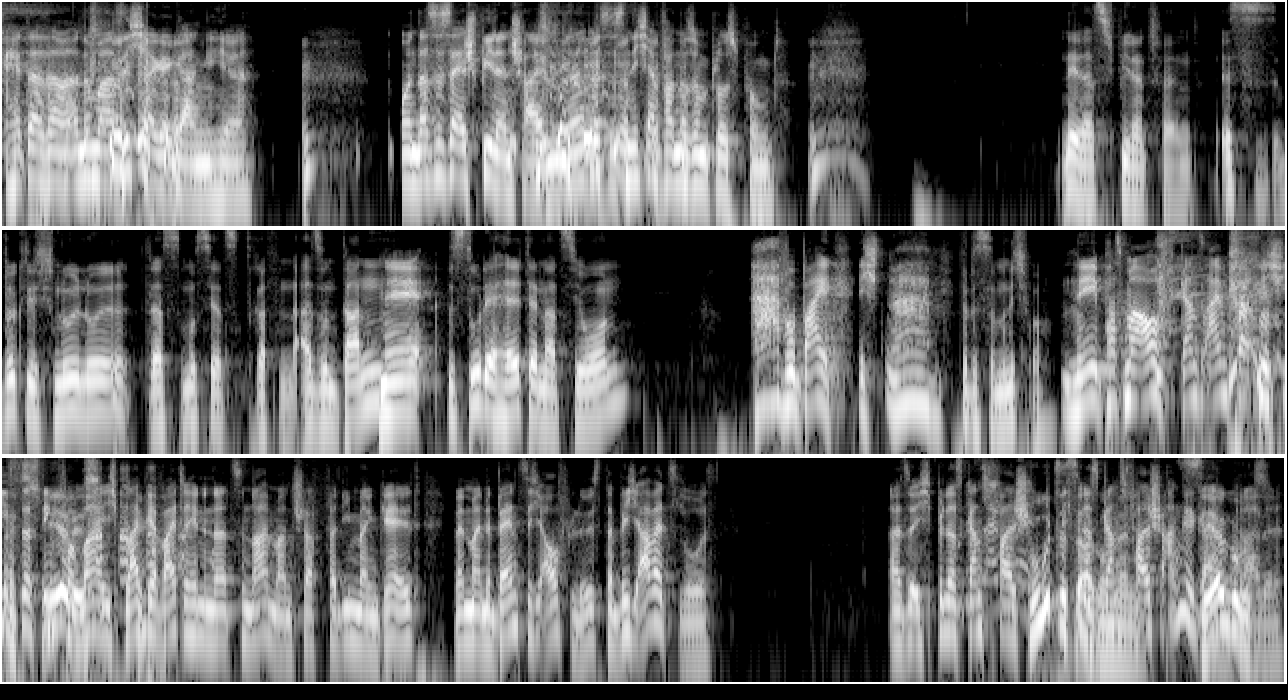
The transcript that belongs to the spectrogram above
hätte er da Nummer sicher gegangen hier. Und das ist ja spielentscheidend, ne? Das ist nicht einfach nur so ein Pluspunkt. Nee, das ist spielentscheidend. Ist wirklich 0-0, das muss jetzt treffen. Also und dann Nee. bist du der Held der Nation. Ah, wobei, ich. Ah, Würdest du aber nicht machen. nee, pass mal auf, ganz einfach. Ich schieße das Ding Schwierig. vorbei. Ich bleibe ja weiterhin in der Nationalmannschaft, verdiene mein Geld. Wenn meine Band sich auflöst, dann bin ich arbeitslos. Also ich bin das ganz falsch. Gutes ich bin das ganz Argument. falsch angegangen Sehr gut. gerade.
